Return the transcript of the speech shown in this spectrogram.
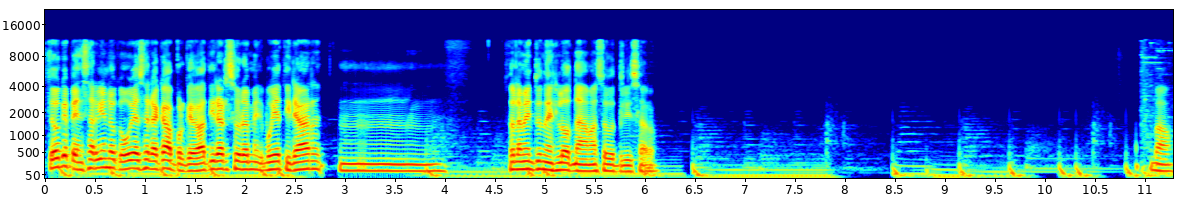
Tengo que pensar bien lo que voy a hacer acá porque va a tirar seguramente... Voy a tirar... Mmm, solamente un slot nada más tengo que utilizar. Va.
